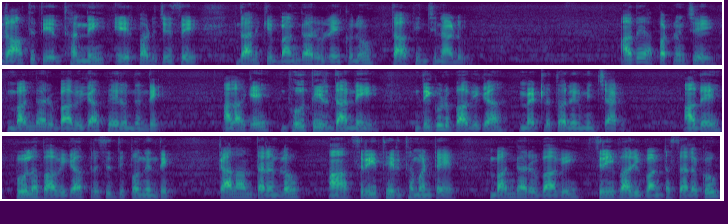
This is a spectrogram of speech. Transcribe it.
రాతి తీర్థాన్ని ఏర్పాటు చేసి దానికి బంగారు రేకును తాపించినాడు. అదే అప్పటి నుంచి బంగారు బావిగా పేరొందింది. అలాగే భూతీర్థాన్ని దిగుడు బావిగా మెట్లతో నిర్మించారు. అదే పూల బావిగా ప్రసిద్ధి పొందింది. కాలాంతరంలో ఆ శ్రీతీర్థం అంటే బంగారు బావి శ్రీవారి వంటశాలకు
